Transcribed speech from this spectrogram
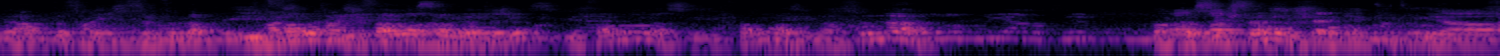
Ne yaptı sanki sırtında. İrfan'la İrfan'la son yatacağız. İrfan'la oynasın, İrfan lazım. Nasıl da? Dakika Allah 80 aşkına şu olmuş. tutun ya.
